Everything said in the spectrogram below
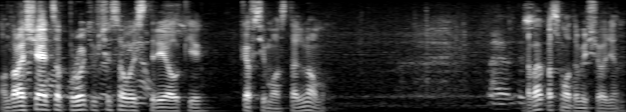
Он вращается против часовой стрелки ко всему остальному. Давай посмотрим еще один.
